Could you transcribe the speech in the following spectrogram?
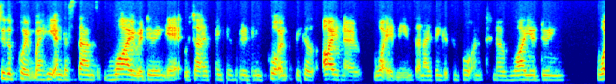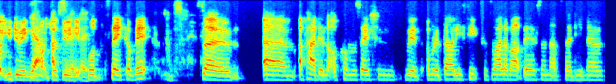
to the point where he understands why we're doing it which i think is really important because i know what it means and i think it's important to know why you're doing what you're doing yeah, and not just absolutely. doing it for the sake of it absolutely. so um, I've had a lot of conversations with Amritdhari Sikhs as well about this, and I've said, you know,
